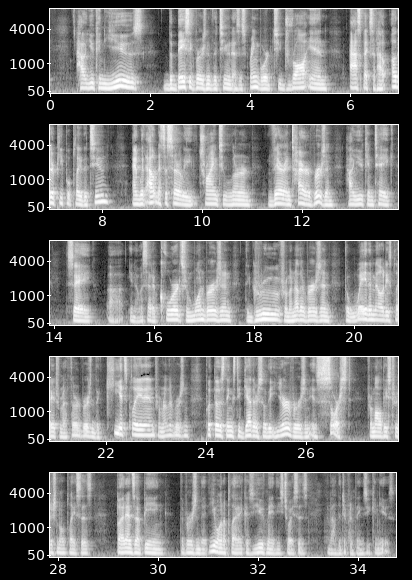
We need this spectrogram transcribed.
how you can use the basic version of the tune as a springboard to draw in aspects of how other people play the tune and without necessarily trying to learn their entire version how you can take, say, uh, you know, a set of chords from one version, the groove from another version, the way the melody's played from a third version, the key it's played in from another version, put those things together so that your version is sourced from all these traditional places, but ends up being the version that you want to play because you've made these choices about the different things you can use.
